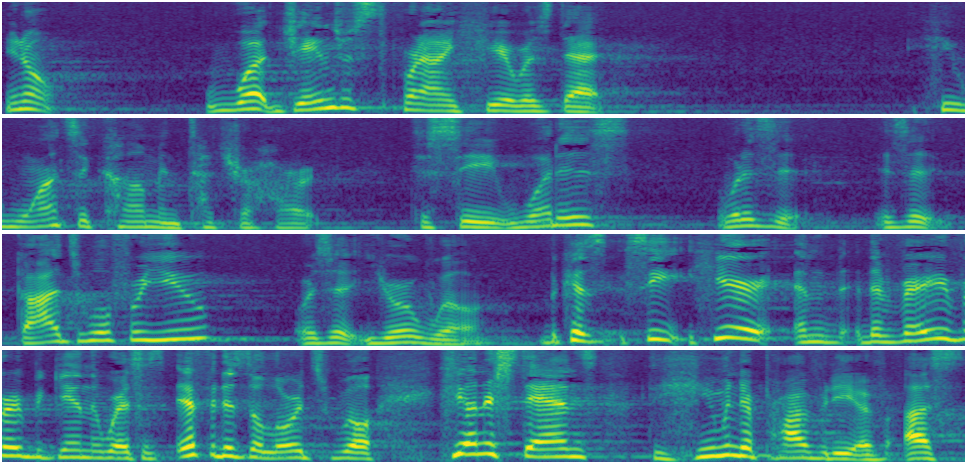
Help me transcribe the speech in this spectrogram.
You know, what James was pointing out here was that he wants to come and touch your heart to see what is what is it? Is it God's will for you or is it your will? Because, see, here in the very, very beginning, where it says, if it is the Lord's will, he understands the human depravity of us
